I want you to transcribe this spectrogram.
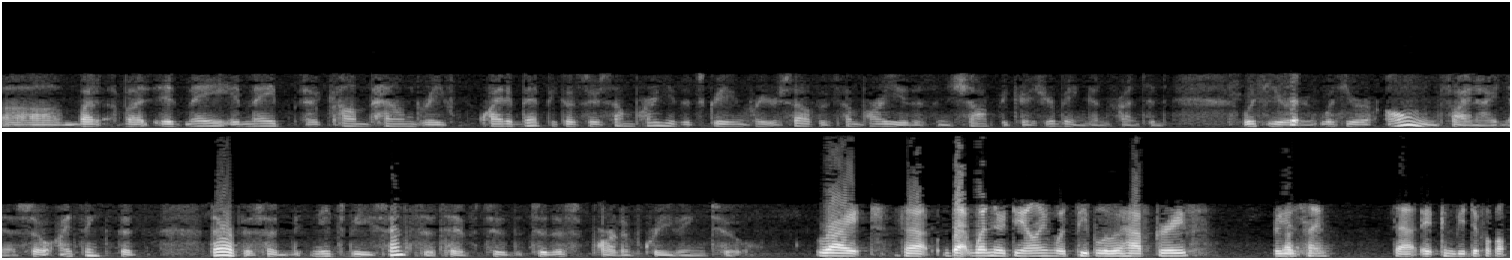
Um, but but it may it may uh, compound grief quite a bit because there's some part of you that's grieving for yourself. There's some part of you that's in shock because you're being confronted with your with your own finiteness. So I think that therapists need to be sensitive to to this part of grieving too. right. That that when they're dealing with people who have grief, are you That's saying? right. That it can be difficult.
